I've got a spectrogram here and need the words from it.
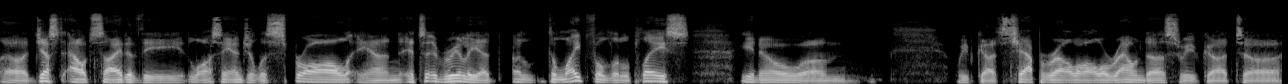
uh, just outside of the Los Angeles sprawl, and it's a, really a, a, delightful little place. You know, um, we've got chaparral all around us. We've got uh,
